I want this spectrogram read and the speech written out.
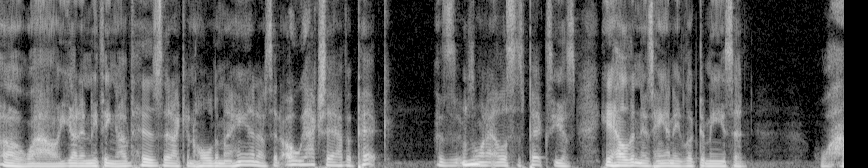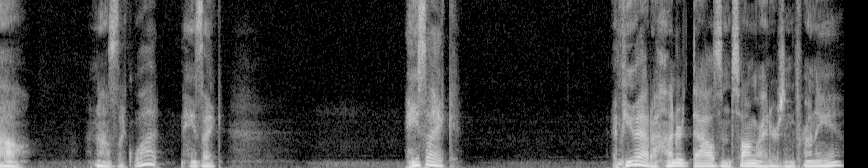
"Oh wow, you got anything of his that I can hold in my hand?" I said, "Oh, we actually have a pick. It was one of Ellis's picks." He goes, he held it in his hand. He looked at me. He said, "Wow," and I was like, "What?" He's like, he's like, if you had a hundred thousand songwriters in front of you,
